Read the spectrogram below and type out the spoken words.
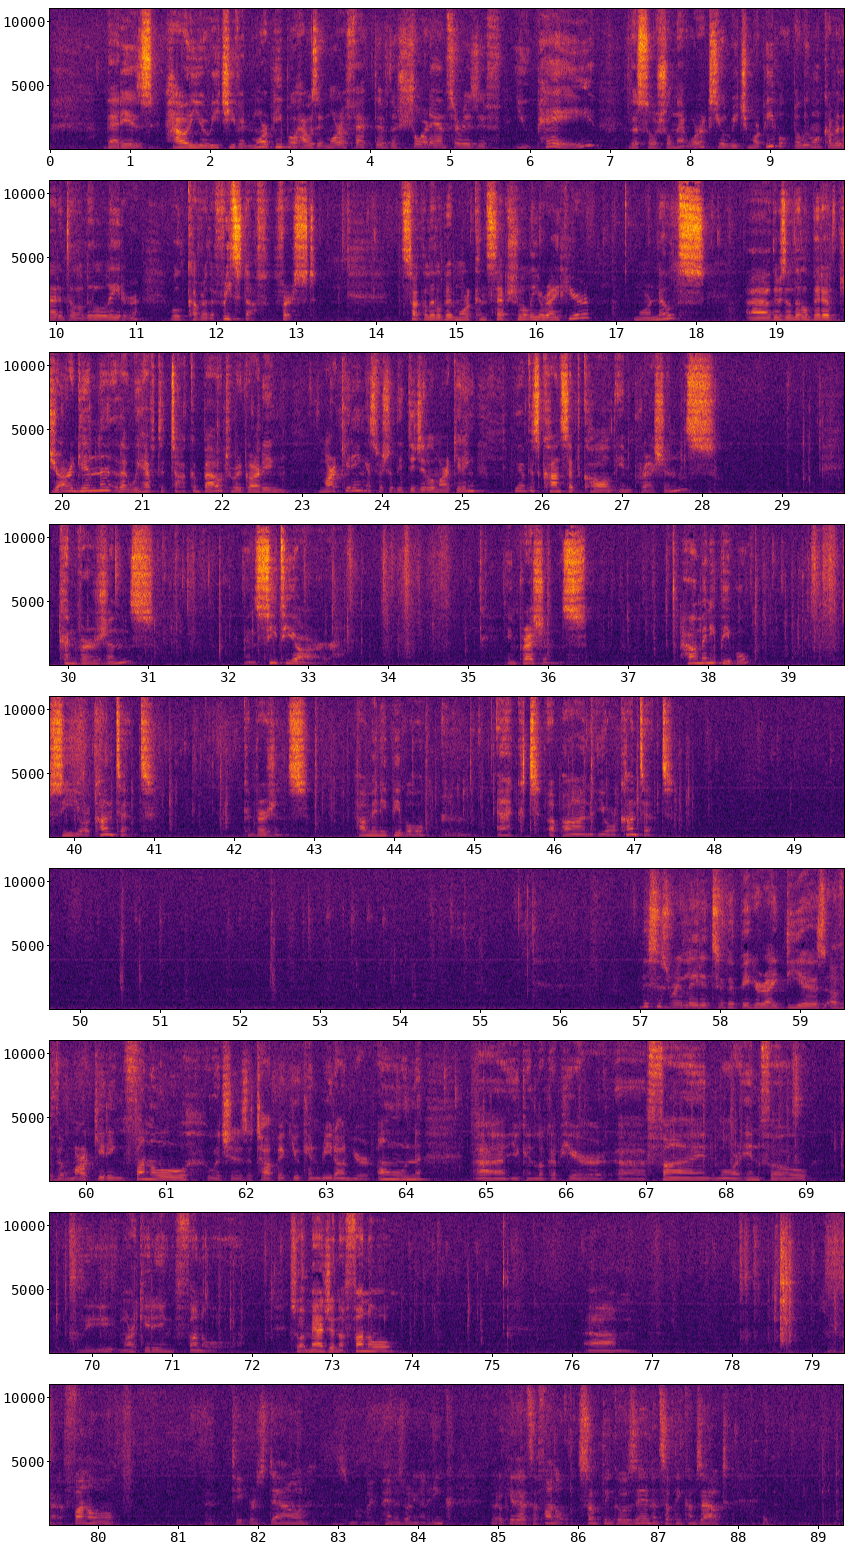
That is, how do you reach even more people? How is it more effective? The short answer is if you pay the social networks, you'll reach more people. But we won't cover that until a little later. We'll cover the free stuff first. Let's talk a little bit more conceptually right here. More notes. Uh, there's a little bit of jargon that we have to talk about regarding marketing, especially digital marketing. We have this concept called impressions, conversions, and CTR. Impressions. How many people see your content? Conversions. How many people act upon your content? This is related to the bigger ideas of the marketing funnel, which is a topic you can read on your own. Uh, you can look up here, uh, find more info, the marketing funnel. So imagine a funnel. Um, so we've got a funnel that tapers down. My, my pen is running out of ink. But okay, that's a funnel. Something goes in and something comes out.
